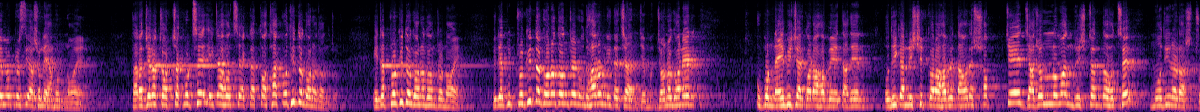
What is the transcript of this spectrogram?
ডেমোক্রেসি আসলে এমন নয়। তারা যেটা চর্চা করছে, এটা হচ্ছে একটা তথাকথিত গণতন্ত্র। এটা প্রকৃত গণতন্ত্র নয়। যদি আপনি প্রকৃত গণতন্ত্রের উদাহরণ নিতে চান, যে জনগণের উপর ন্যায় বিচার করা হবে, তাদের অধিকার নিশ্চিত করা হবে, তাহলে সবচেয়ে জাজল্যমান দৃষ্টান্ত হচ্ছে মদিনা রাষ্ট্র।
